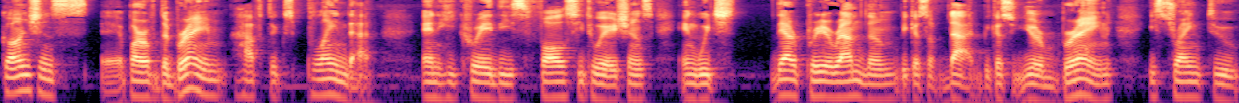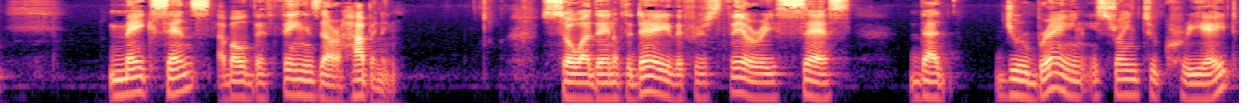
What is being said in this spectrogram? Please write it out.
conscious uh, part of the brain have to explain that. And he create these false situations in which they are pretty random because of that because your brain is trying to make sense about the things that are happening. So at the end of the day the first theory says that your brain is trying to create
